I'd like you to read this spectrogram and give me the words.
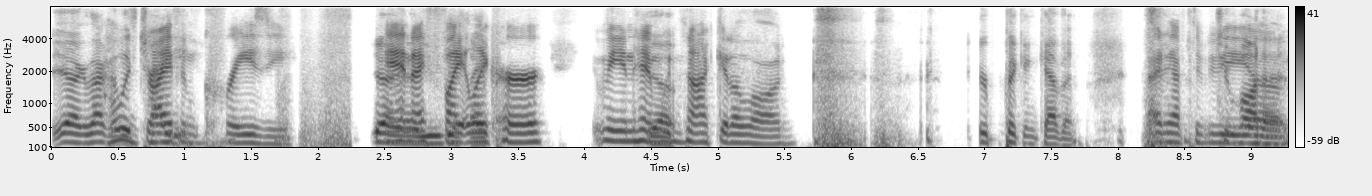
yeah, exactly. i would He's drive tidy. him crazy Yeah, and yeah, i fight like that her me and him Yeah. would not get along you're picking Kevin. i'd have to be hot uh,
